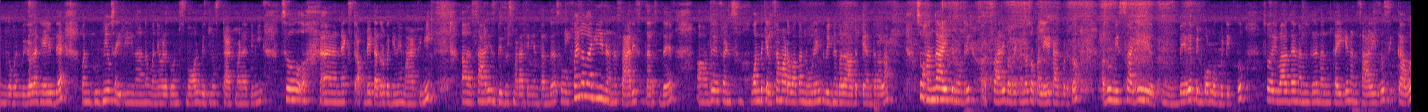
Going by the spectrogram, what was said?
ನಿಮ್ಗೆ ಒಂದು ವಿಡಿಯೋದಾಗ ಹೇಳಿದ್ದೆ. ಒಂದು ಗುಡ್ ನ್ಯೂಸ್ ಐತಿ. ನಾನು ಮನೆಯೊಳಗೆ ಒಂದು ಸ್ಮಾಲ್ ಬಿಸ್ನೆಸ್ ಸ್ಟಾರ್ಟ್ ಮಾಡತ್ತೀನಿ ಸೊ ನೆಕ್ಸ್ಟ್ ಅಪ್ಡೇಟ್ ಅದ್ರ ಬಗ್ಗೆನೇ ಮಾಡ್ತೀನಿ. ಸಾರೀಸ್ ಬಿಸ್ನೆಸ್ ಮಾಡತ್ತೀನಿ ಅಂತಂದು. ಸೊ ಫೈನಲ್ ಆಗಿ ನಾನು ಸ್ಯಾರೀಸ್ ತರಿಸ್ದೆ. ಅದೇ ಫ್ರೆಂಡ್ಸ್ ಒಂದು ಕೆಲಸ ಮಾಡುವಾಗ ನೂರೆಂಟು ವಿಘ್ನಗಳು ಆಗುತ್ತೆ ಅಂತಾರಲ್ಲ? ಸೊ ಹಂಗಾಯಿತು ನೋಡಿರಿ. ಸಾರಿ ಬರಬೇಕಂದ್ರೆ ಸ್ವಲ್ಪ ಲೇಟ್ ಆಗಿಬಿಡ್ತು. ಅದು ಮಿಸ್ ಆಗಿ ಬೇರೆ ಪಿನ್ ಕೋಡ್ ಹೋಗಿಬಿಟ್ಟಿತ್ತು. ಸೊ ಇವಾಗ ನನಗೆ ನನ್ನ ಕೈಗೆ ನನ್ನ ಸ್ಯಾರೀಸು ಸಿಕ್ಕಾವು.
